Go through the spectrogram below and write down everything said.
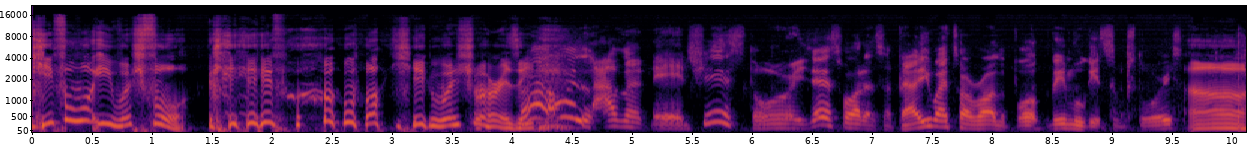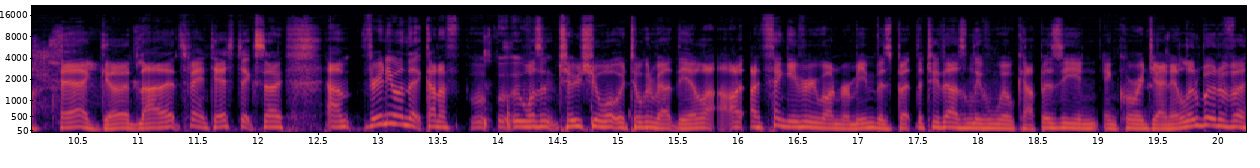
careful what you wish for. what you wish for, is he? Oh, I love it, man. Share stories. That's what it's about. You wait till I write the book, then we'll get some stories. Oh, yeah, good. No, that's fantastic. So, um, for anyone that kind of wasn't too sure what we're talking about there, I, I, think everyone remembers, but the 2011 World Cup, Izzy and, and Cory Jane, a little bit of a,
